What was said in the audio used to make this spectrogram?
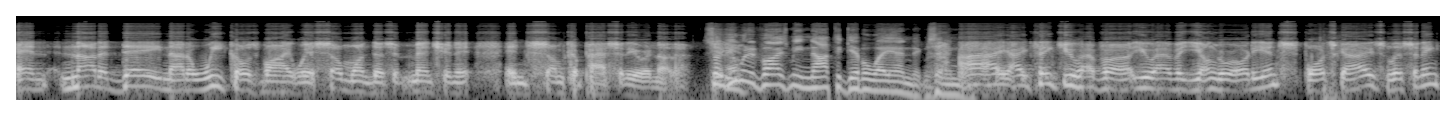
and not a day, not a week goes by where someone doesn't mention it in some capacity or another. So you would advise me not to give away endings anymore? I, I think you have a you have a younger audience, sports guys listening,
